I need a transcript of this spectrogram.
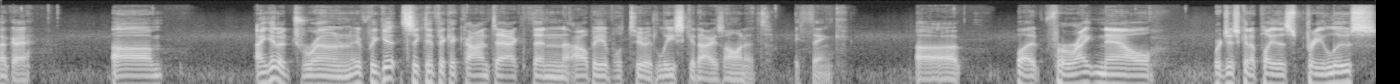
okay. Um, I get a drone. If we get significant contact, then I'll be able to at least get eyes on it. I think. Uh, but for right now, we're just gonna play this pretty loose.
